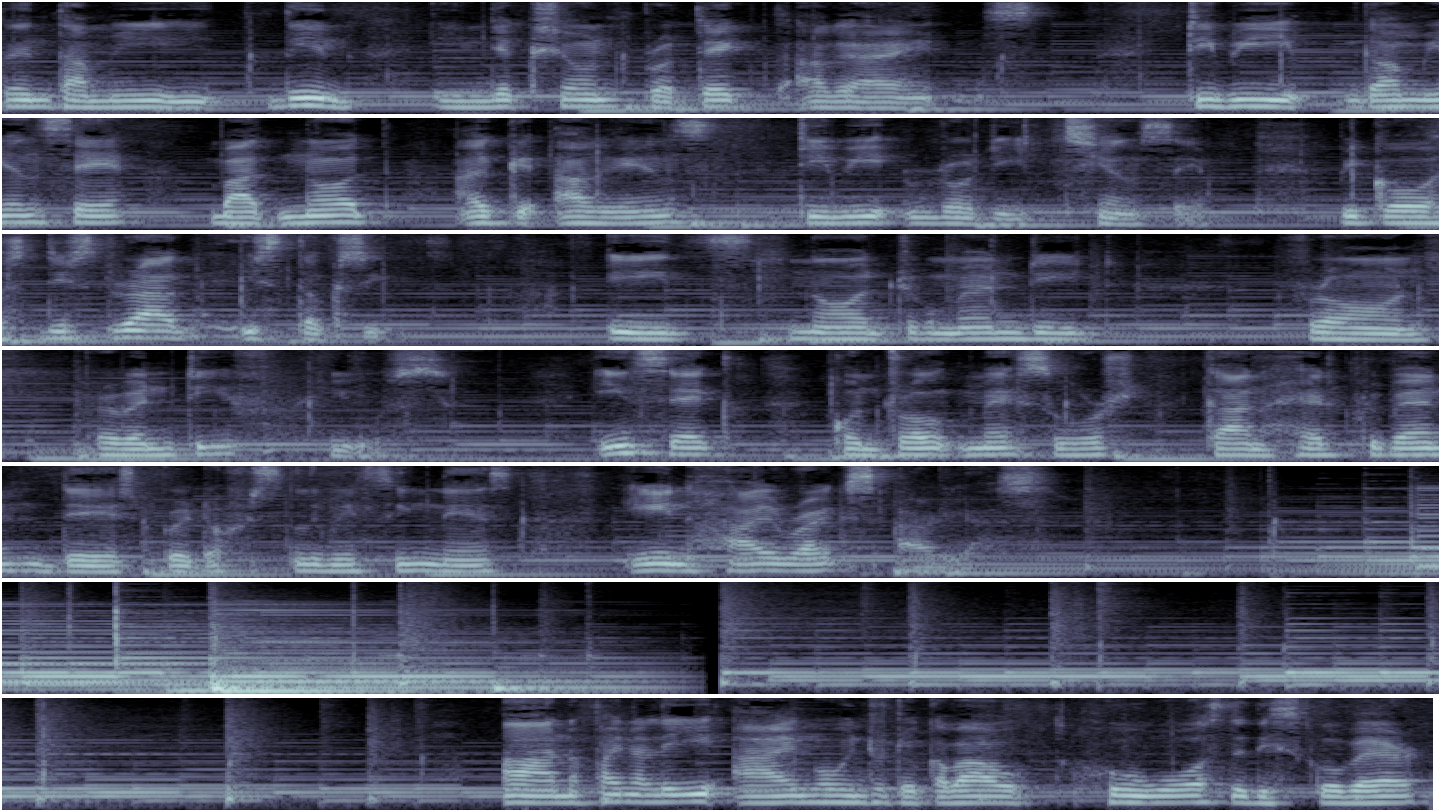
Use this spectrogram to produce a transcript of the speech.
Pentamidine injection protect against TB gambiense but not ag- against TB rhodesiense because this drug is toxic. It's not recommended from preventive use. Insect control measures can help prevent the spread of sleeping sickness in high risk areas. And finally, I'm going to talk about who was the discoverer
